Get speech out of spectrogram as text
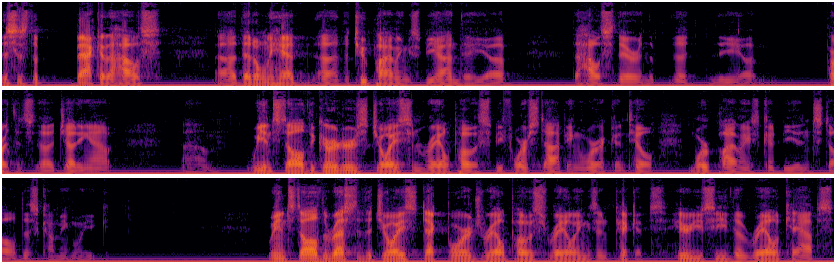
This is the back of the house uh, that only had uh, the two pilings beyond the uh, the house there and the the, the uh, part that's uh, jutting out. Um, we installed the girders, joists, and rail posts before stopping work until more pilings could be installed this coming week. We installed the rest of the joists, deck boards, rail posts, railings, and pickets. Here you see the rail caps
